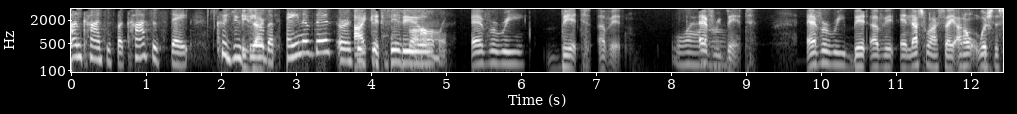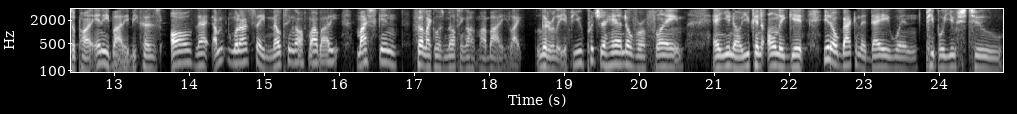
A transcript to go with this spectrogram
unconscious but conscious state, could you feel the pain of this, or is this I could visual feel only? every bit of it. Wow. Every bit. Every bit of it. And that's what I say. I don't wish this upon anybody because all that, I'm, when I say melting off my body, my skin felt like it was melting off my body. Like literally, if you put your hand over a flame and, you know, you can only get, you know, back in the day when people used to,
